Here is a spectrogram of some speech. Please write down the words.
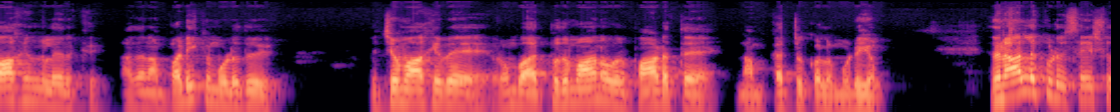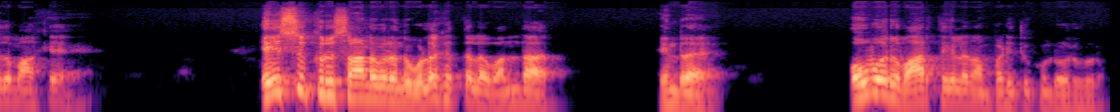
பாகங்கள் இருக்கு. அதை நாம் படிக்கும் பொழுது நிச்சயமாகவே ரொம்ப அற்புதமான ஒரு பாடத்தை நாம் கற்றுக்கொள்ள முடியும். இதனால் கூட விசேஷமாக இயேசு குருசானவர் இந்த உலகத்தில் வந்தார் என்ற ஒவ்வொரு வார்த்தைகளை நாம் படித்து கொண்டு வருகிறோம்.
